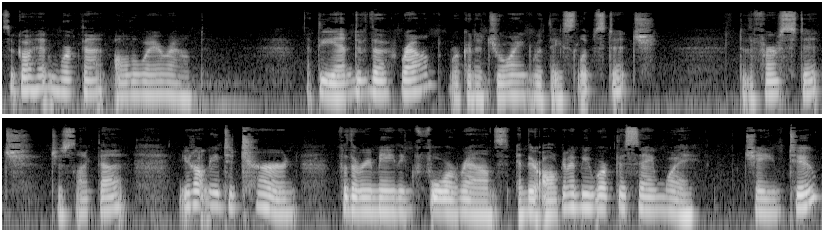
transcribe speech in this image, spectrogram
So go ahead and work that all the way around. At the end of the round, we're going to join with a slip stitch to the first stitch, just like that. You don't need to turn for the remaining four rounds, and they're all going to be worked the same way. Chain two,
